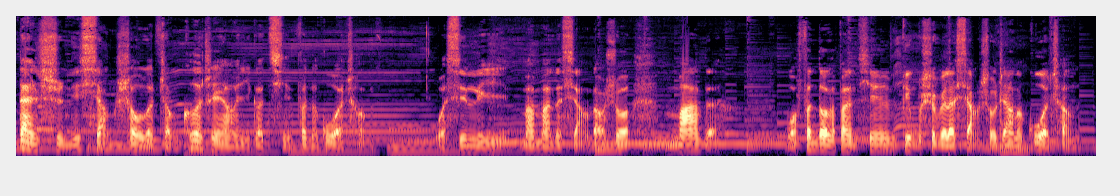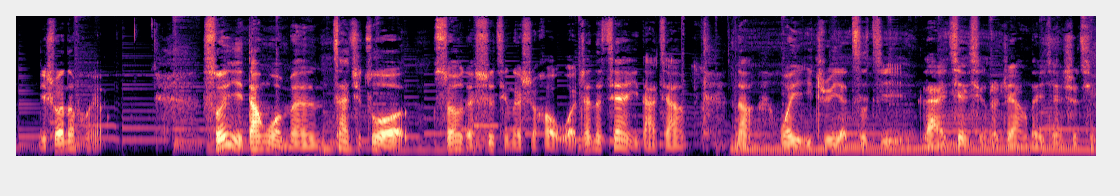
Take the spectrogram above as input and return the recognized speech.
但是你享受了整个这样一个勤奋的过程。我心里慢慢的想到说，妈的，我奋斗了半天，并不是为了享受这样的过程，你说呢，朋友？所以，当我们再去做。所有的事情的时候，我真的建议大家，那我也一直也自己来践行着这样的一件事情。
